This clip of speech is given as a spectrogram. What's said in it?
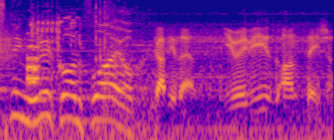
Requesting recon flyover. Copy that. UAV is on station.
